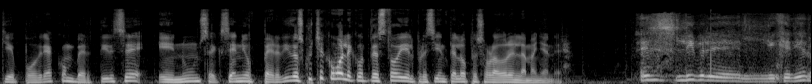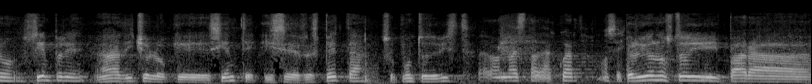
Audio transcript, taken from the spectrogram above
que podría convertirse en un sexenio perdido. Escuche cómo le contestó hoy el presidente López Obrador en la mañanera. Es libre el ingeniero, siempre ha dicho lo que siente y se respeta su punto de vista. Pero no está de acuerdo, ¿o sí? Pero yo no estoy para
